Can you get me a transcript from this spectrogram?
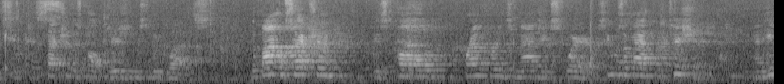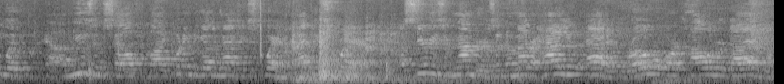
This, this section is called Visions Through Glass. The final section is called Franklin's Magic Squares. He was a mathematician, and he would uh, amuse himself by putting together magic square. Magic square, a series of numbers, and no matter how you add it, row or column or diagonal,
